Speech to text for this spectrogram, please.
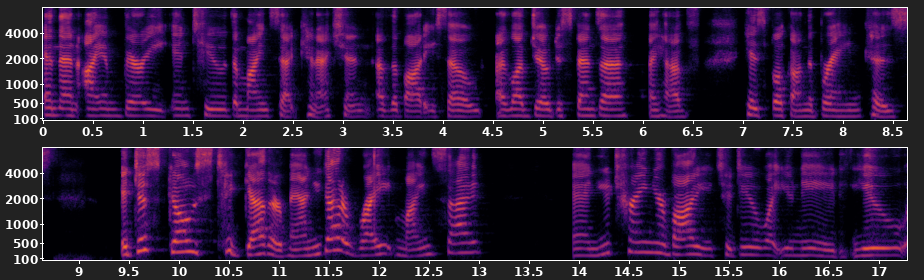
and then I am very into the mindset connection of the body. So I love Joe Dispenza. I have his book on the brain because it just goes together, man. You got a right mindset and you train your body to do what you need. You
